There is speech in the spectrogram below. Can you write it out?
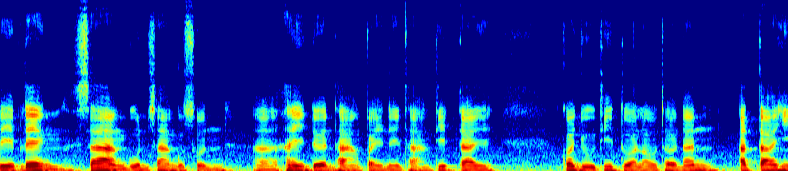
รีบเร่งสร้างบุญสร้างกุศลให้เดินทางไปในทางทิศใด ก็อยู่ที่ตัวเราเท่านั้น อัตตาหิ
